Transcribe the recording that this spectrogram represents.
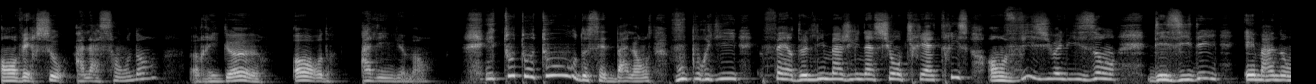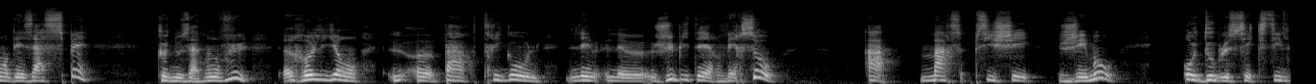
en verso à l'ascendant, rigueur, ordre, alignement. Et tout autour de cette balance, vous pourriez faire de l'imagination créatrice en visualisant des idées émanant des aspects que nous avons vus, reliant euh, par trigone le Jupiter verso à Mars psyché Gémeaux au double sextile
